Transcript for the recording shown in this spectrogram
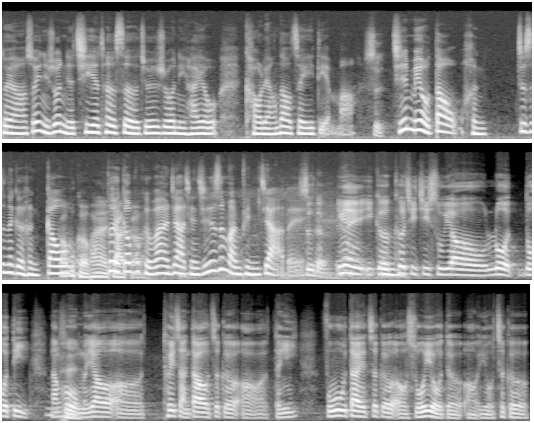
对啊，所以你说你的企业特色就是说你还有考量到这一点吗？是，其实没有到很就是那个很高，高不可攀的对高不可攀的价钱，其实是蛮平价的。是的，因为一个科技技术要落、嗯、落地，然后我们要呃推展到这个呃等于服务在这个呃所有的呃有这个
